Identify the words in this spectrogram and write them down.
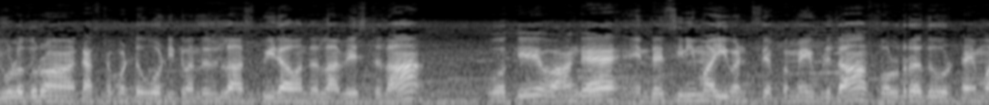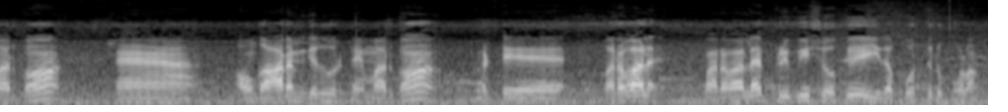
இவ்வளோ தூரம் கஷ்டப்பட்டு ஓட்டிட்டு வந்ததெல்லாம் ஸ்பீடாக வந்ததுலாம் வேஸ்ட்டு தான். ஓகே வாங்க. இந்த சினிமா ஈவெண்ட்ஸ் எப்பவுமே இப்படி தான் சொல்கிறது ஒரு டைமாக இருக்கும். அவங்க ஆரம்பிக்கிறது ஒரு டைமாக இருக்கும். பட்டு பரவாயில்ல பரவாயில்ல ப்ரிவியூ ஷோக்கு இதை பொறுத்துட்டு போகலாம்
